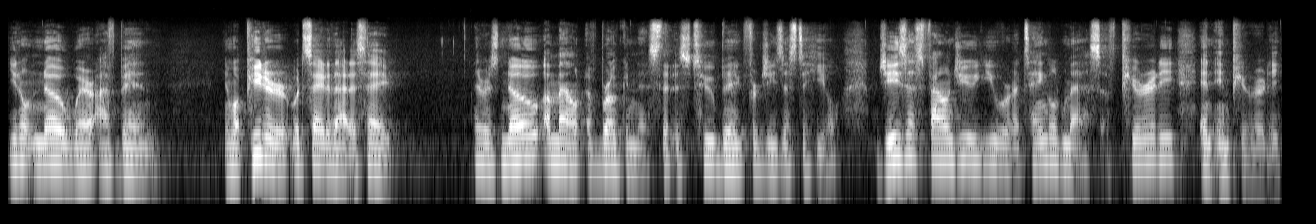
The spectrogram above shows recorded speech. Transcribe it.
You don't know where I've been. And what Peter would say to that is hey, there is no amount of brokenness that is too big for Jesus to heal. Jesus found you, you were a tangled mess of purity and impurity,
